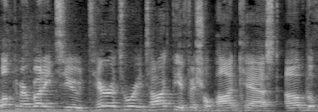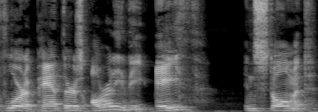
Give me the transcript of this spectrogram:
Welcome, everybody, to Territory Talk, the official podcast of the Florida Panthers. Already the eighth installment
